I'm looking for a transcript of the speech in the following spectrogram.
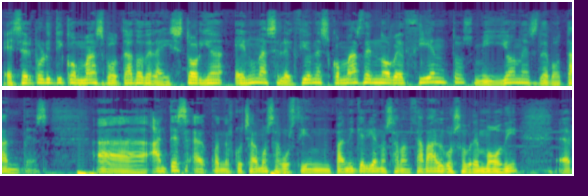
es el político más votado de la historia en unas elecciones con más de 900 millones de votantes. Ah, antes, eh, cuando escuchábamos a Agustín Paniquer, ya nos avanzaba algo sobre Modi, eh,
